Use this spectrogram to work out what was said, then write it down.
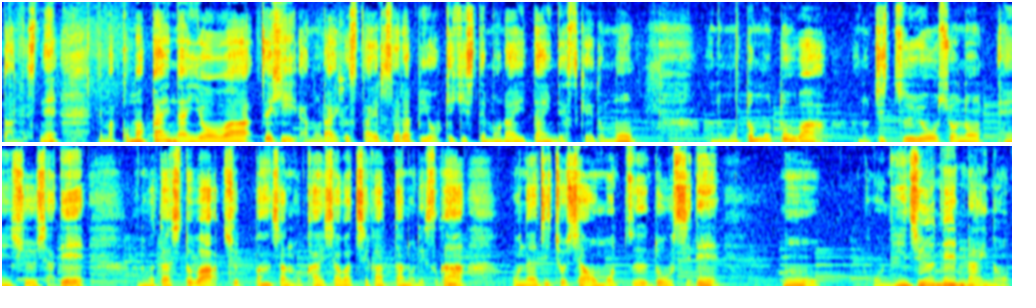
たんですね。でまあ、細かい内容は是非ライフスタイルセラピーをお聞きしてもらいたいんですけれどももともとはあの実用書の編集者で私とは出版社の会社は違ったのですが同じ著者を持つ同士でもうこう20年来の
